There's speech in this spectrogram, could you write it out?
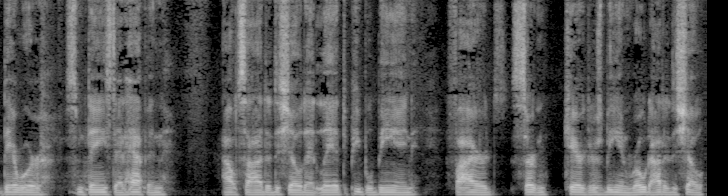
there were some things that happened outside of the show that led to people being fired, certain characters being wrote out of the show.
